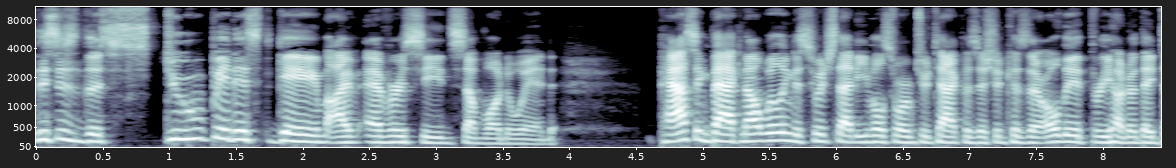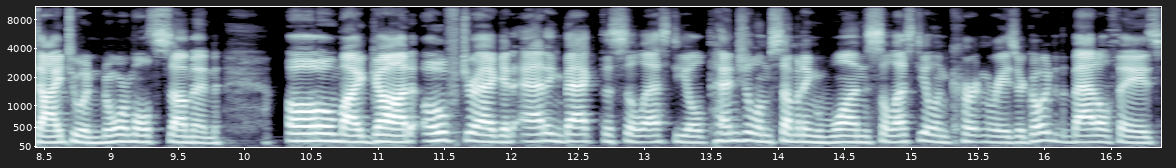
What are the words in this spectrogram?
This is the stupidest game I've ever seen someone win passing back, not willing to switch that evil swarm to attack position because they're only at 300. They die to a normal summon. Oh my god. Oafdragon adding back the Celestial. Pendulum summoning one. Celestial and Curtain Raiser going to the battle phase.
